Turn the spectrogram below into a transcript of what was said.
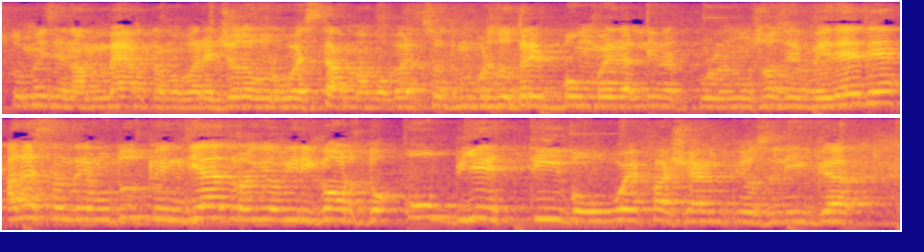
Sto mese è una merda, abbiamo pareggiato con West Ham, abbiamo, perso, abbiamo preso tre bombe dal Liverpool, non so se vedete. Adesso andremo tutto indietro, io vi ricordo obiettivo UEFA Champions League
